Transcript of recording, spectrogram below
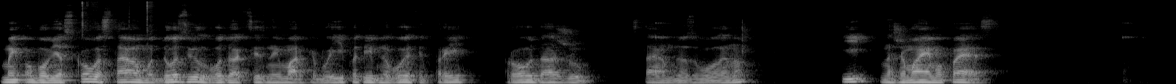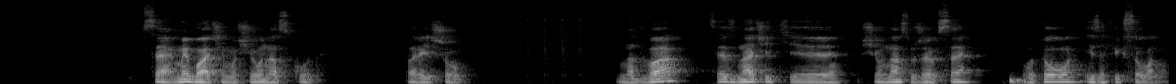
ми обов'язково ставимо дозвіл вводу акцизної марки, бо її потрібно вводити при продажу. Ставимо дозволено і нажимаємо PS. Все, ми бачимо, що у нас код перейшов на 2. Це значить, е, що у нас вже все готово і зафіксовано.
